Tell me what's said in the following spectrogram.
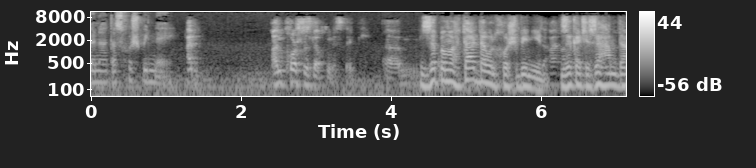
که نه، تاسو خوشبین نه یئ؟ زه په محتاط ډول خوشبین یم، ځکه چې زه همدا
